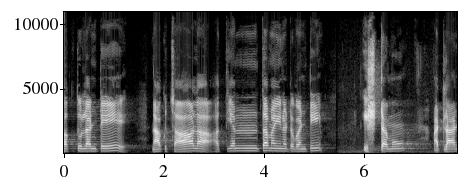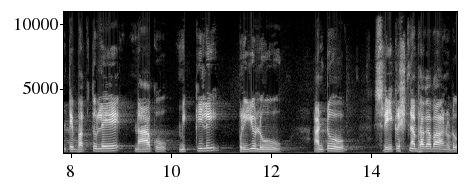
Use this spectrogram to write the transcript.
భక్తులంటే నాకు చాలా అత్యంతమైనటువంటి ఇష్టము. అట్లాంటి భక్తులే నాకు మిక్కిలి ప్రియులు అంటూ శ్రీకృష్ణ భగవానుడు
